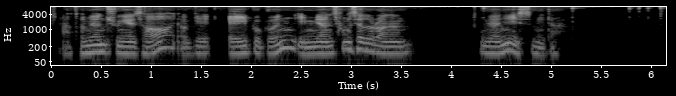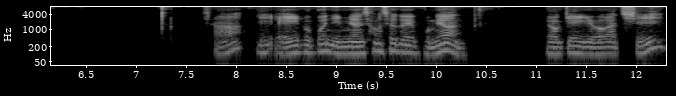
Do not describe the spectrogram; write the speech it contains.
자, 도면 중에서 여기 A 부분 인면 상세도라는 도면이 있습니다. 자, 이 A 부분 인면 상세도에 보면 여기에 이와 같이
